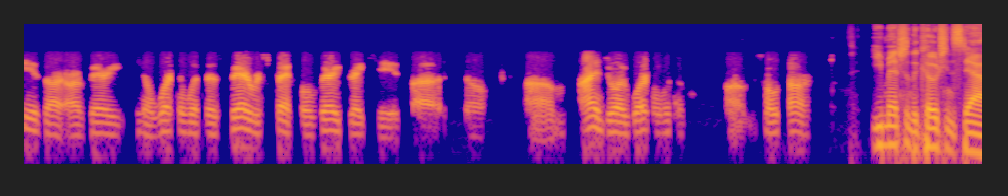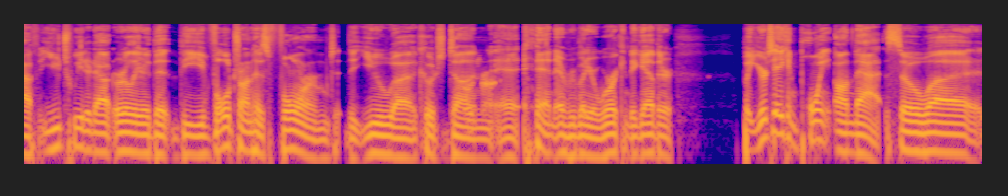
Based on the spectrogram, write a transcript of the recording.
kids are, are very, you know, working with us, very respectful, very great kids. Uh, so um, I enjoy working with them um, this whole time. You mentioned the coaching staff. You tweeted out earlier that the Voltron has formed, that you, uh, Coach Dunn, and, and everybody are working together. But you're taking point on that. So uh,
